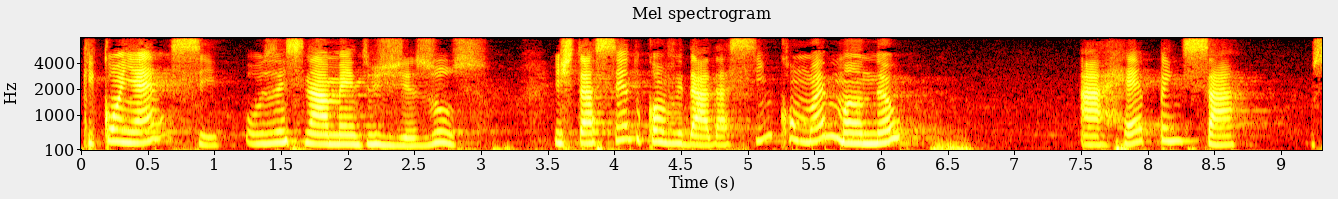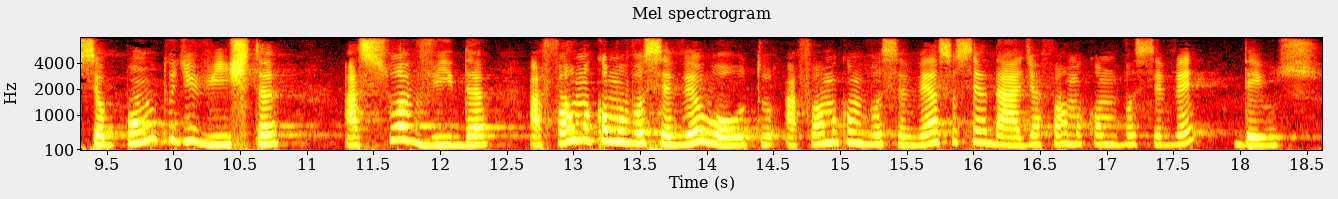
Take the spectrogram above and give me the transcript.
que conhece os ensinamentos de Jesus, está sendo convidado, assim como Emmanuel, a repensar o seu ponto de vista, a sua vida, a forma como você vê o outro, a forma como você vê a sociedade, a forma como você vê Deus.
